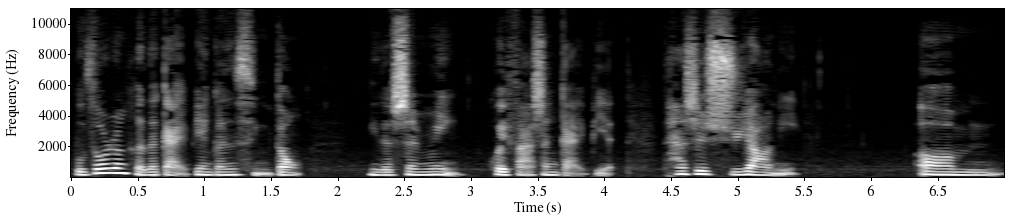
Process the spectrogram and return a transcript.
不做任何的改变跟行动，你的生命会发生改变。它是需要你，嗯，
